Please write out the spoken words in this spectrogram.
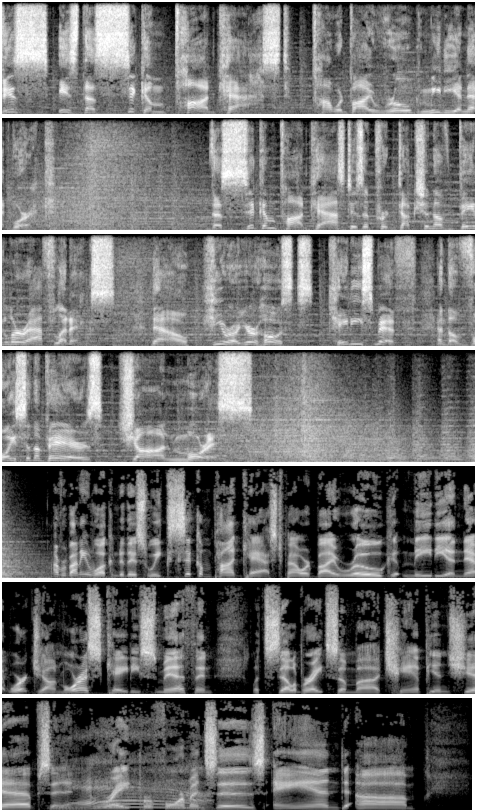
This is the Sic 'Em Podcast, powered by Rogue Media Network. The Sic 'Em Podcast is a production of Baylor Athletics. Now, here are your hosts, Katie Smith and the voice of the Bears, John Morris. Hi, everybody, and welcome to this week's Sic 'Em Podcast, powered by Rogue Media Network. John Morris, Katie Smith, and let's celebrate some uh, championships and great performances and um,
